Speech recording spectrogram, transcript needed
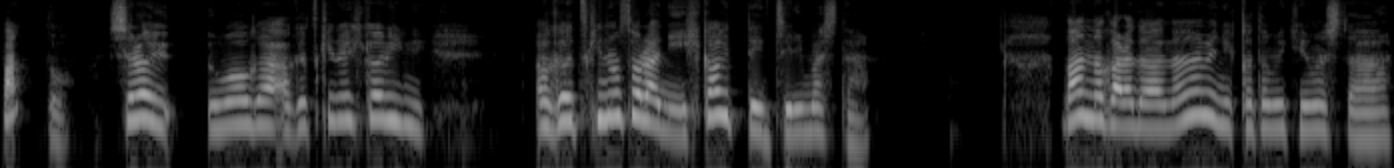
パッと白い羽毛が暁の光に、暁の空に光って散りました。ガンの体は斜めに傾きました。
